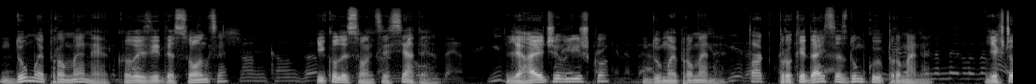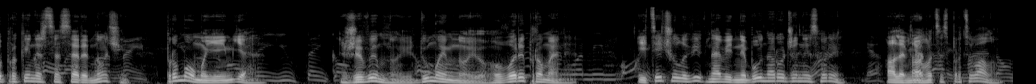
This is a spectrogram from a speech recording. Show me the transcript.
Думай про мене, коли зійде сонце і коли сонце сяде. Лягаючи в ліжко, думай про мене. Так. Прокидайся з думкою про мене. Якщо прокинешся серед ночі, промов моє ім'я. Живи мною, думай мною, говори про мене. І цей чоловік навіть не був народжений згори, але в нього це спрацювало.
